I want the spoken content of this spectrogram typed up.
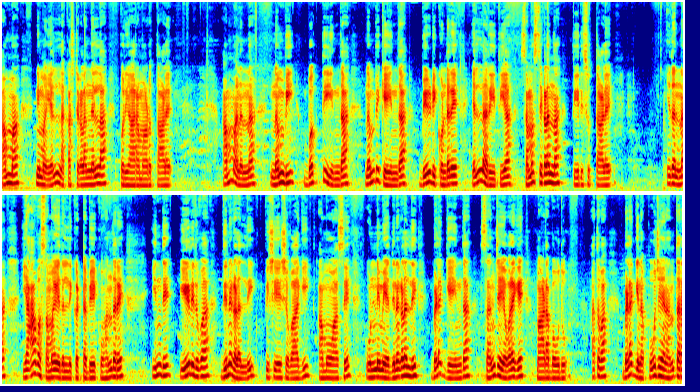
ಅಮ್ಮ ನಿಮ್ಮ ಎಲ್ಲ ಕಷ್ಟಗಳನ್ನೆಲ್ಲ ಪರಿಹಾರ ಮಾಡುತ್ತಾಳೆ. ಅಮ್ಮನನ್ನು ನಂಬಿ ಭಕ್ತಿಯಿಂದ, ನಂಬಿಕೆಯಿಂದ ಬೇಡಿಕೊಂಡರೆ ಎಲ್ಲ ರೀತಿಯ ಸಮಸ್ಯೆಗಳನ್ನು ತೀರಿಸುತ್ತಾಳೆ. ಇದನ್ನು ಯಾವ ಸಮಯದಲ್ಲಿ ಕಟ್ಟಬೇಕು ಅಂದರೆ ಹಿಂದೆ ಹೇಳಿರುವ ದಿನಗಳಲ್ಲಿ ವಿಶೇಷವಾಗಿ ಅಮಾವಾಸ್ಯೆ, ಹುಣ್ಣಿಮೆಯ ದಿನಗಳಲ್ಲಿ ಬೆಳಗ್ಗೆಯಿಂದ ಸಂಜೆಯವರೆಗೆ ಮಾಡಬಹುದು. ಅಥವಾ ಬೆಳಗ್ಗಿನ ಪೂಜೆಯ ನಂತರ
